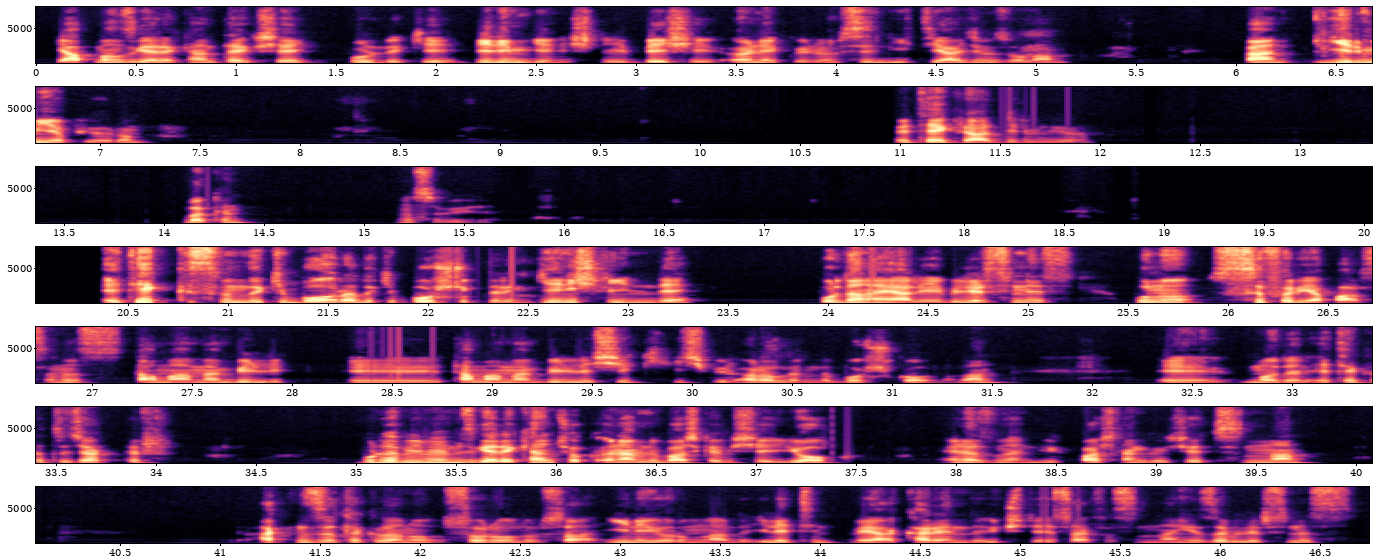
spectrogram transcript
Yapmanız gereken tek şey buradaki bilim genişliği 5'i örnek veriyorum sizin ihtiyacınız olan ben 20 yapıyorum. Ve tekrar dilimliyorum. Bakın nasıl büyüdü. Etek kısmındaki bu aradaki boşlukların genişliğini de buradan ayarlayabilirsiniz. Bunu sıfır yaparsanız tamamen birlik, e, tamamen birleşik, hiçbir aralarında boşluk olmadan e, model etek atacaktır. Burada bilmemiz gereken çok önemli başka bir şey yok. En azından ilk başlangıç açısından aklınıza takılan o soru olursa yine yorumlarda iletin veya Karenda 3D sayfasından yazabilirsiniz.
